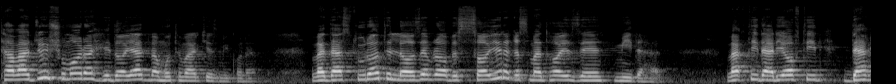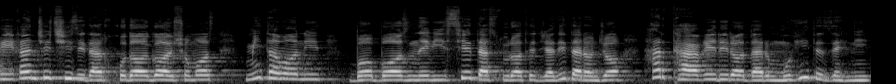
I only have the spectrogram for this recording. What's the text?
توجه شما را هدایت و متمرکز می کند و دستورات لازم را به سایر قسمت های ذهن می دهد. وقتی دریافتید دقیقا چه چیزی در خداگاه شماست؟ می توانید با بازنویسی دستورات جدید در آنجا هر تغییری را در محیط ذهنی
